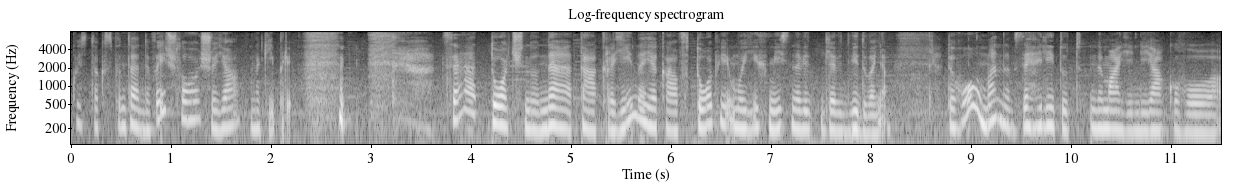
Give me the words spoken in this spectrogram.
Якось так спонтанно вийшло, що я на Кіпрі. Це точно не та країна, яка в топі моїх місць для відвідування. Того у мене взагалі тут немає ніякого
